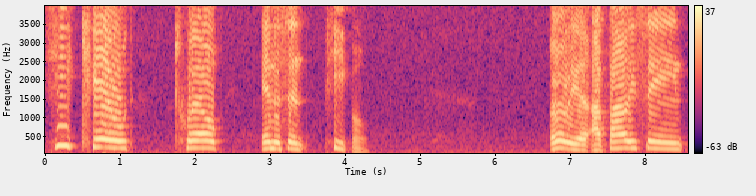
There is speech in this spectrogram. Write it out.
He killed 12 innocent people earlier, I finally seen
